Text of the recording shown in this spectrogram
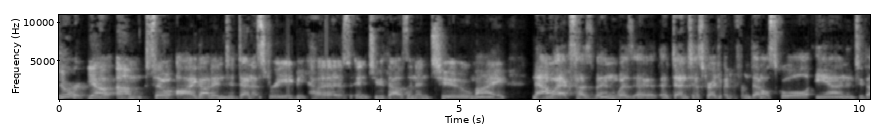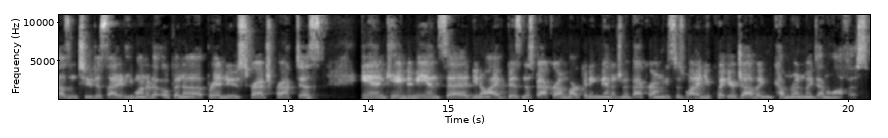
Sure. Yeah. Um, so I got into dentistry because in 2002, my now ex-husband was a, a, dentist graduated from dental school and in 2002 decided he wanted to open a brand new scratch practice and came to me and said you know i have business background marketing management background. He says why don't you quit your job and come run my dental office?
